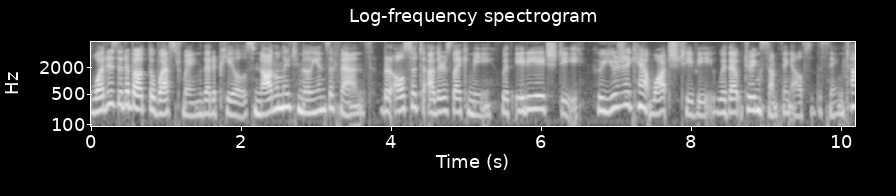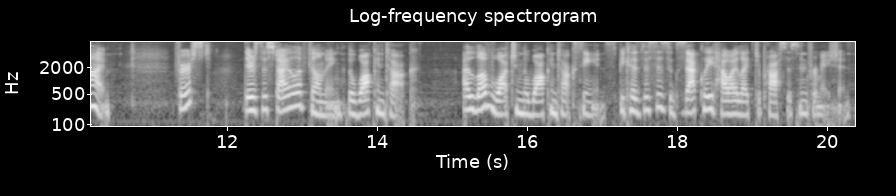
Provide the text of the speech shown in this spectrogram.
what is it about The West Wing that appeals not only to millions of fans, but also to others like me with ADHD who usually can't watch TV without doing something else at the same time? First, there's the style of filming, the walk and talk. I love watching the walk and talk scenes because this is exactly how I like to process information.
